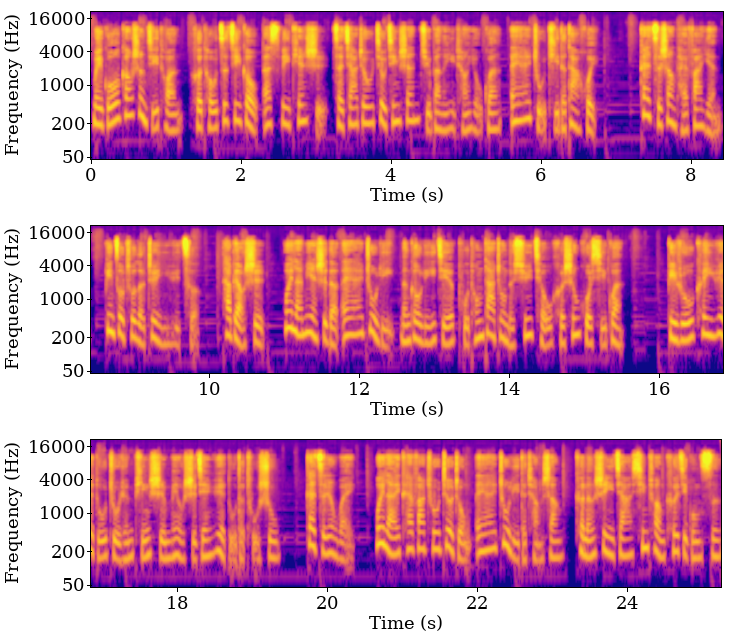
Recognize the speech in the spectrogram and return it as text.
美国高盛集团和投资机构 SV 天使在加州旧金山举办了一场有关 AI 主题的大会。盖茨上台发言，并做出了这一预测。他表示，未来面试的 AI 助理能够理解普通大众的需求和生活习惯，比如可以阅读主人平时没有时间阅读的图书。盖茨认为，未来开发出这种 AI 助理的厂商可能是一家新创科技公司，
